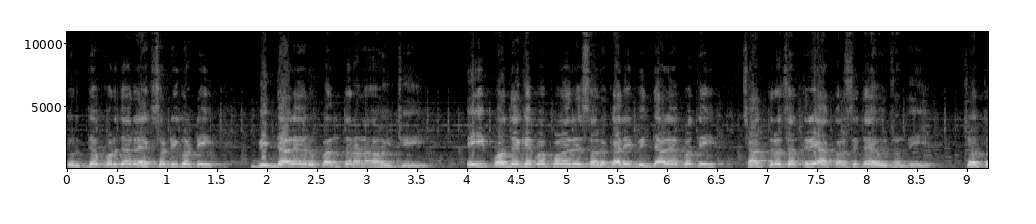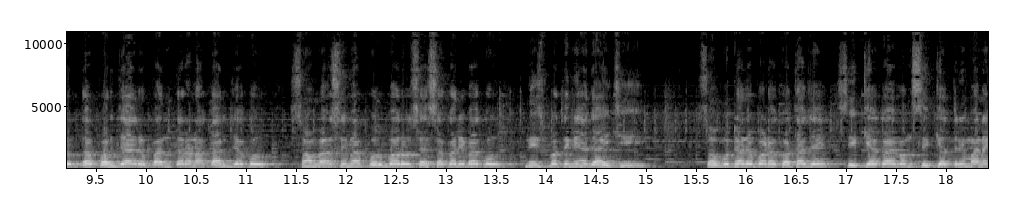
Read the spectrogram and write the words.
ତୃତୀୟ ପର୍ଯ୍ୟାୟରେ ଏକଷଠି ଗୋଟି ବିଦ୍ୟାଳୟ ରୂପାନ୍ତରଣ ହୋଇଛି। ଏହି ପଦକ୍ଷେପ ଫଳରେ ସରକାରୀ ବିଦ୍ୟାଳୟ ପ୍ରତି ଛାତ୍ରଛାତ୍ରୀ ଆକର୍ଷିତ ହେଉଛନ୍ତି। ଚତୁର୍ଥ ପର୍ଯ୍ୟାୟ ରୂପାନ୍ତରଣ କାର୍ଯ୍ୟକୁ ସମୟସୀମା ପୂର୍ବରୁ ଶେଷ କରିବାକୁ ନିଷ୍ପତ୍ତି ନିଆଯାଇଛି। ସବୁଠାରୁ ବଡ଼ କଥା ଯେ ଶିକ୍ଷକ ଏବଂ ଶିକ୍ଷୟିତ୍ରୀମାନେ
